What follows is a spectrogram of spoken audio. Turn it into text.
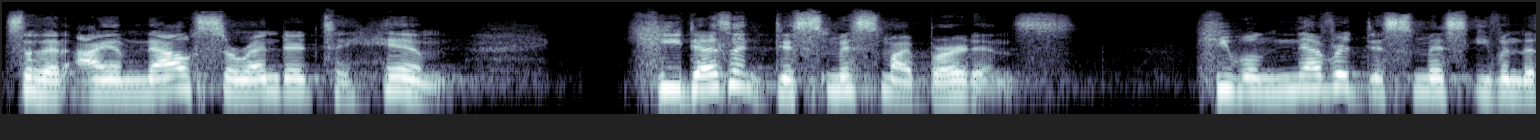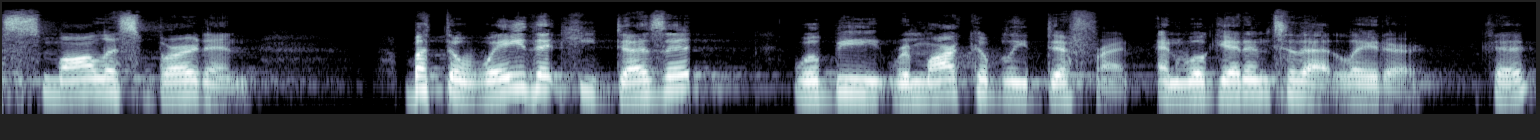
So that I am now surrendered to Him. He doesn't dismiss my burdens. He will never dismiss even the smallest burden. But the way that He does it will be remarkably different. And we'll get into that later, okay?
